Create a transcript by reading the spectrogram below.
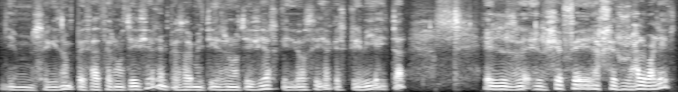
y enseguida empecé a hacer noticias, empezó a emitir esas noticias que yo hacía, que escribía y tal. El, jefe era Jesús Álvarez,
